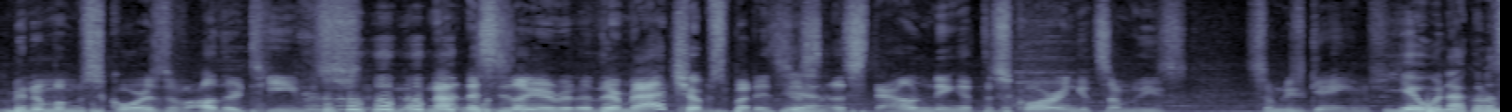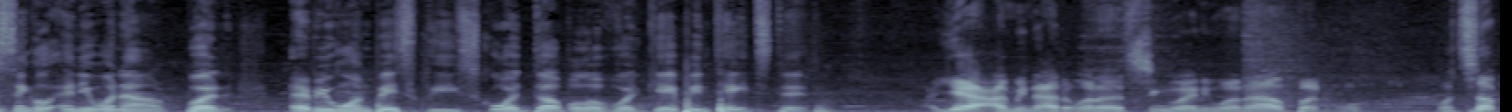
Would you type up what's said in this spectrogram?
minimum scores of other teams. N- not necessarily their matchups, but it's just Yeah. astounding at the scoring at some of these some of these games. Yeah, we're not going to single anyone out, but everyone basically scored double of what Gaping Taints did. Yeah, I mean, I don't want to single anyone out, but w- what's up,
